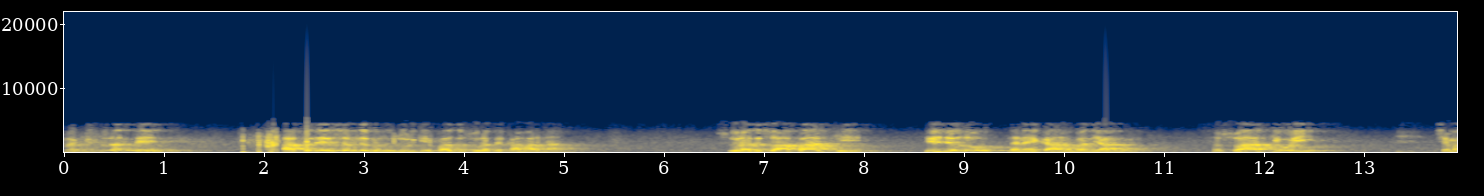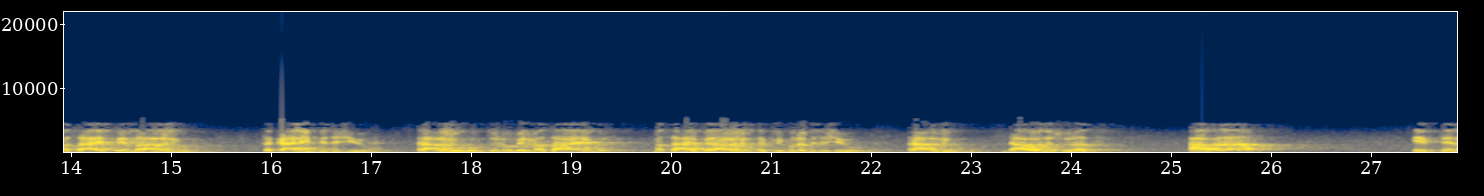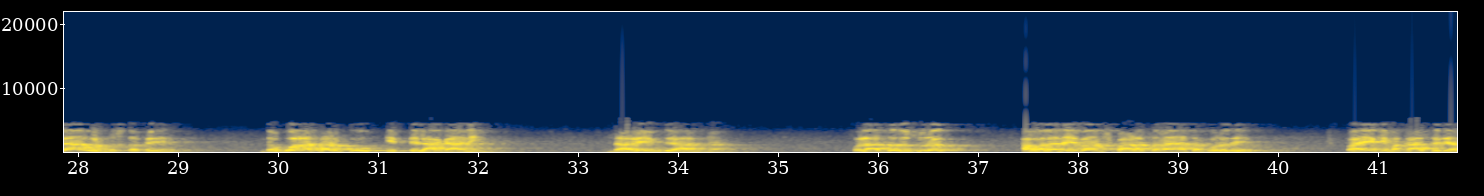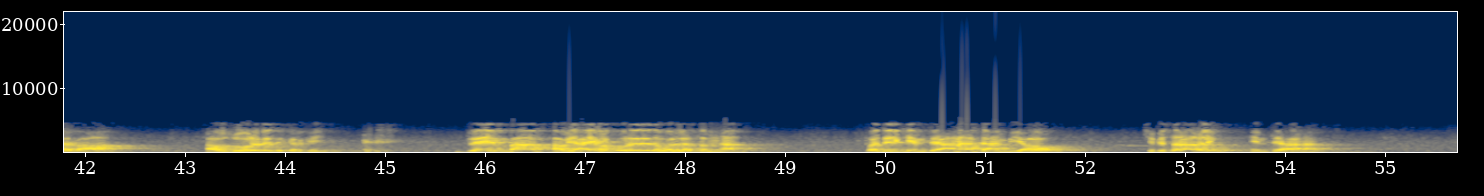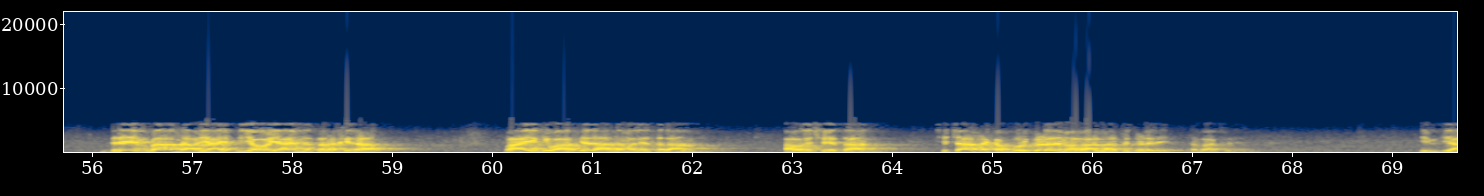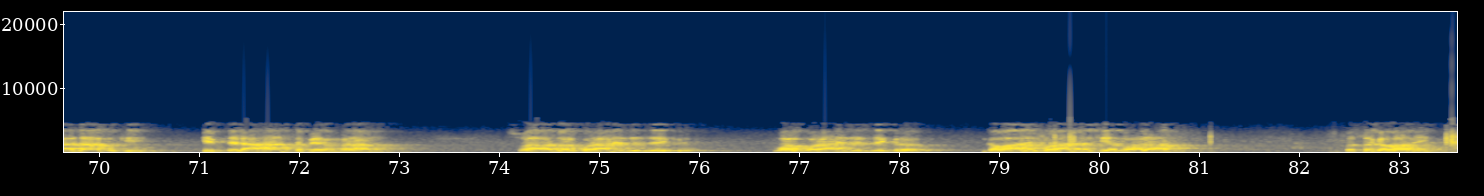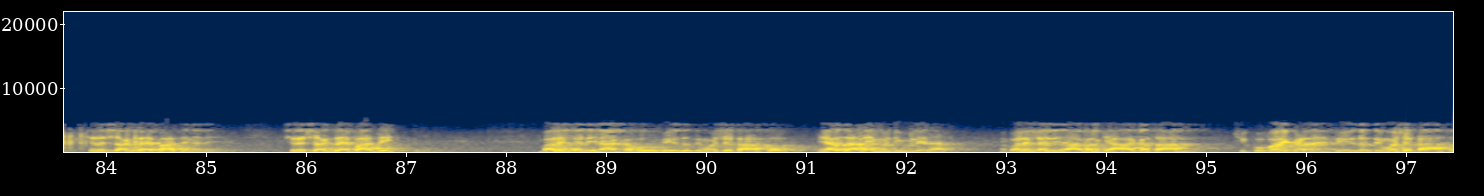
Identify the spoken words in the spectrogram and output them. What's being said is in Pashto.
مکی صورت ته اته د ارشم د بنزول کې پس د صورت قمر نه صورت صحافات کې اجزو د نیکانو بندیانو نو سواد کې وایي چې مصائب په امراغلیو تکالیف پس شیو راغلیو ابتلو بالمصائب مصائب پر راغلیو تکلیفونه پس شیو راغلیو داوود صورت هغه ابتلاء المستفین د غوړه خلکو ابتلاګانی دا وی امتحان نه خلاصه د صورت اولنې بام 14 آیات پورې ده پای کې مقاصد اربعه او زور نه ذکر کړي دویم باب او یایم پورې ده ولسم نه پدې کې امتحانات د انبیاو چې په سره غلي امتحانات دریم باب دا یو یایم د تر اخره پای کې واقع د آدم علی السلام او د شیطان چې چا تکبر کړل نو هغه الله ته کړل تبا کړل امتیازات کې ابتلاءات د پیغمبرانو سواد القران ذکر والقران ذکر گواہ قران نصیحت والا پس ته گواه دی چې د شک ځای پاتې نه دی چې د شک ځای پاتې بل الذين كفروا في عزت وشقاق یاره دا نه مجبولې نه بل الذين بلکې هغه کسان چې کفر کړل په عزت وشقاق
